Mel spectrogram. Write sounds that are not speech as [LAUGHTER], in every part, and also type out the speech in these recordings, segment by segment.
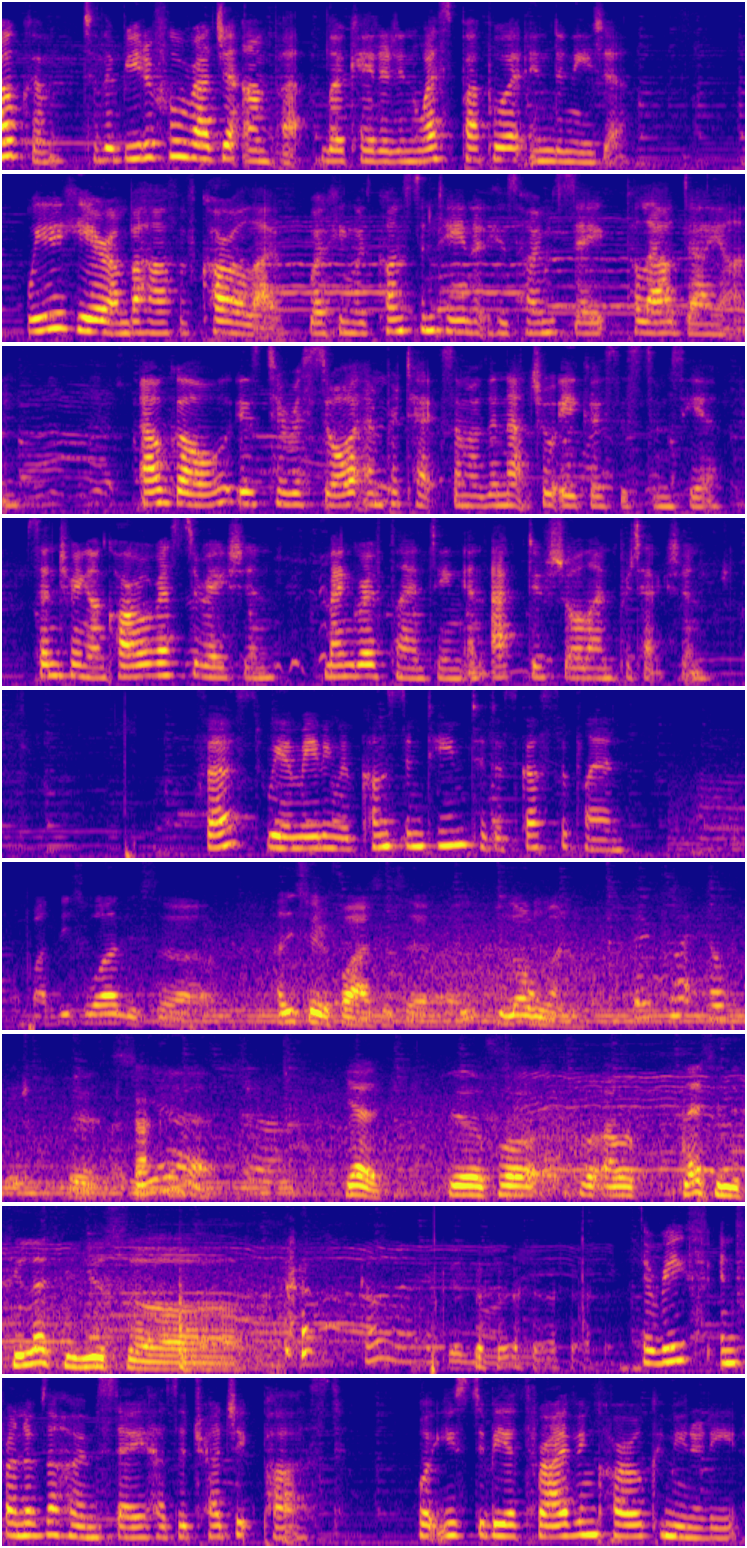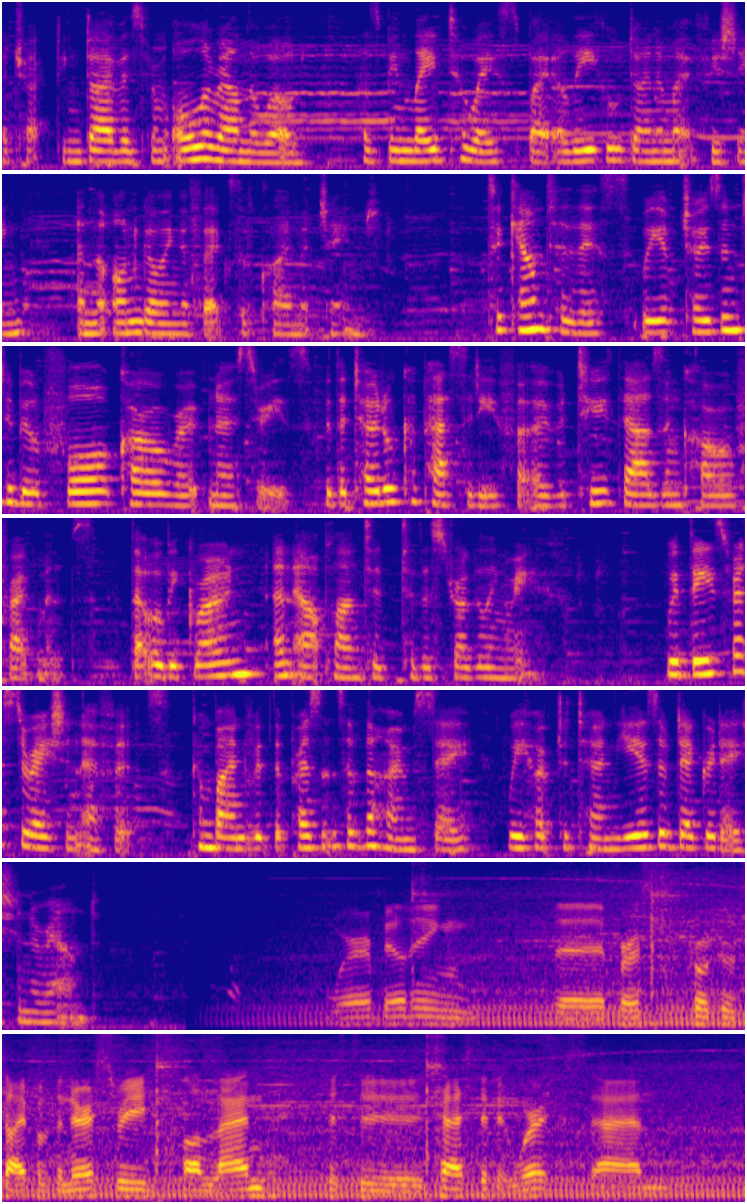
Welcome to the beautiful Raja Ampat located in West Papua, Indonesia. We are here on behalf of Coral Life, working with Konstantin at his homestay, Pulau Dayan. Our goal is to restore and protect some of the natural ecosystems here, centering on coral restoration, mangrove planting and active shoreline protection. First, we are meeting with Konstantin to discuss the plan. But this one is, uh, how do you say fast? It's a long one. They're quite healthy. Yeah. Yeah. Uh, for, for our place in the village, we use uh, [LAUGHS] [LAUGHS] The reef in front of the homestay has a tragic past. What used to be a thriving coral community attracting divers from all around the world has been laid to waste by illegal dynamite fishing and the ongoing effects of climate change. To counter this, we have chosen to build four coral rope nurseries with a total capacity for over 2,000 coral fragments that will be grown and outplanted to the struggling reef. With these restoration efforts, combined with the presence of the homestay, we hope to turn years of degradation around. We're building the first prototype of the nursery on land just to test if it works and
